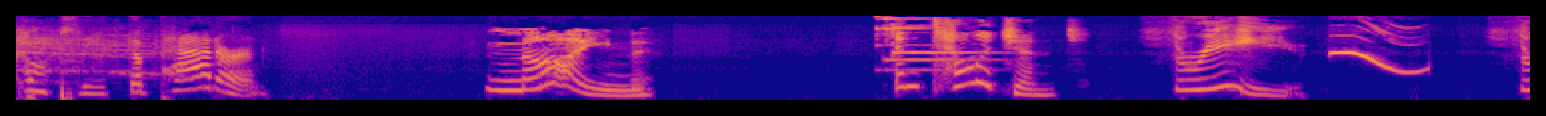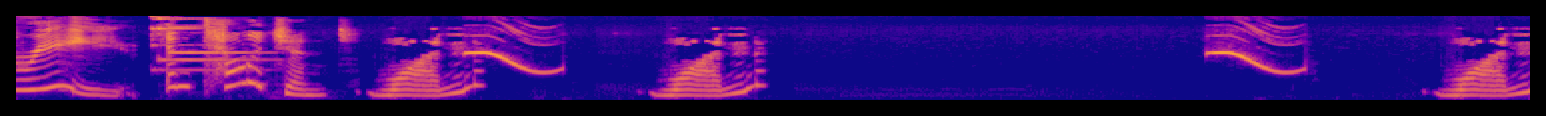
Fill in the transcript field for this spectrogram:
Complete the pattern. Nine. Intelligent. Three. Three. Intelligent. One. One. One.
